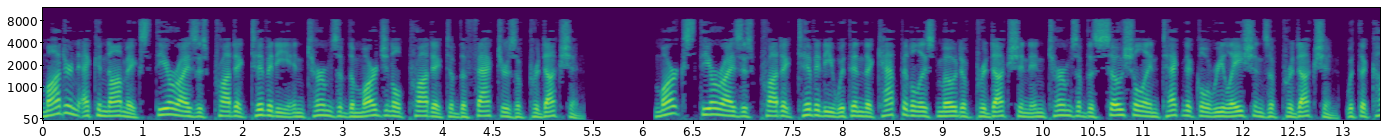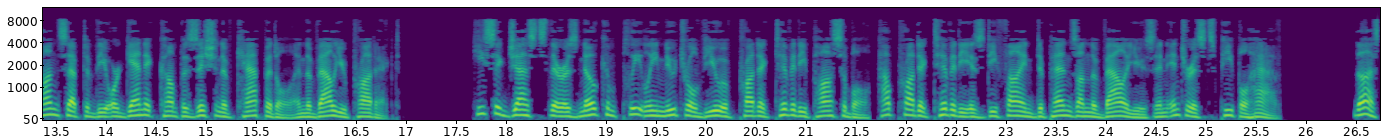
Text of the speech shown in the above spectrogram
Modern economics theorizes productivity in terms of the marginal product of the factors of production. Marx theorizes productivity within the capitalist mode of production in terms of the social and technical relations of production, with the concept of the organic composition of capital and the value product. He suggests there is no completely neutral view of productivity possible, how productivity is defined depends on the values and interests people have. Thus,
